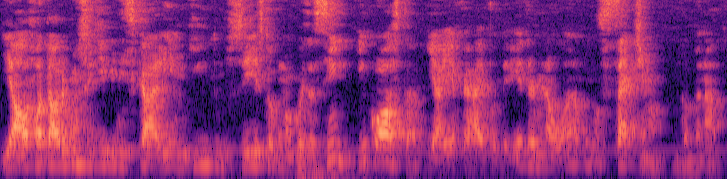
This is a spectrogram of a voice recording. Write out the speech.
e a AlphaTauri conseguir beliscar ali um quinto, um sexto, alguma coisa assim, encosta. E aí a Ferrari poderia terminar o ano como sétima no campeonato.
